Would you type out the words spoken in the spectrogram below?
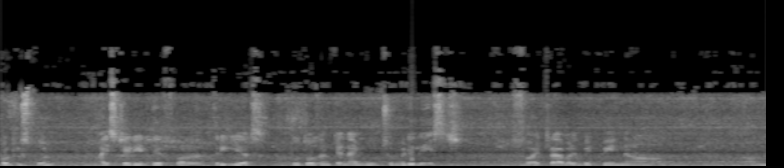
hotel school. I studied there for three years. 2010, I moved to Middle East so I traveled between uh, um,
